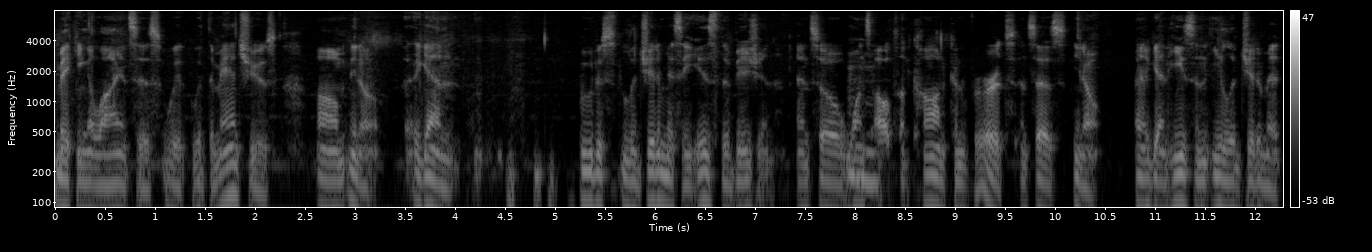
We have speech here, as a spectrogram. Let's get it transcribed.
making alliances with with the Manchus. Um, you know, again, Buddhist legitimacy is the vision, and so once mm-hmm. Altan Khan converts and says, you know, and again, he's an illegitimate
